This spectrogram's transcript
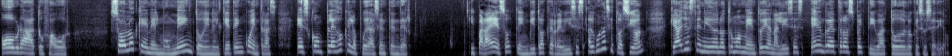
obra a tu favor. Solo que en el momento en el que te encuentras es complejo que lo puedas entender. Y para eso te invito a que revises alguna situación que hayas tenido en otro momento y analices en retrospectiva todo lo que sucedió.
